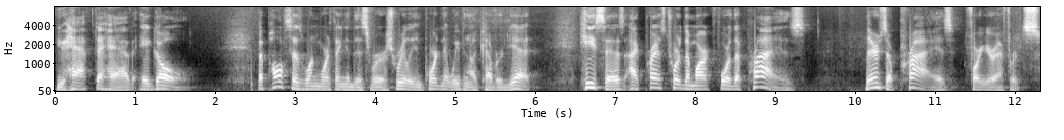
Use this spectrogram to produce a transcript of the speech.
You have to have a goal. But Paul says one more thing in this verse, really important that we've not covered yet. He says, I press toward the mark for the prize. There's a prize for your efforts.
